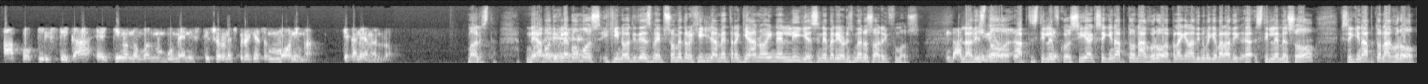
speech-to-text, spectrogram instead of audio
αποκλειστικά εκείνον τον κόσμο που μένει στις ορεινές περιοχές μόνοι και κανέναν άλλο. Μάλιστα. Ναι, από ό,τι ε, βλέπω όμως, οι κοινότητες με υψόμετρο χίλια μέτρα και άνω είναι λίγες. Είναι περιορισμένος ο αριθμός. Δηλαδή στο, από τη, στη Λευκοσία ξεκινά από τον Αγρό, απλά για να δίνουμε και παραδείγμα. Στη Λεμεσό ξεκινά από τον Αγρό.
